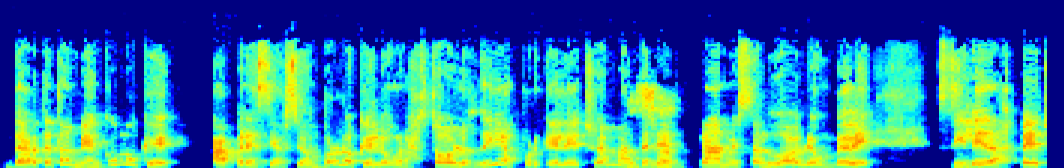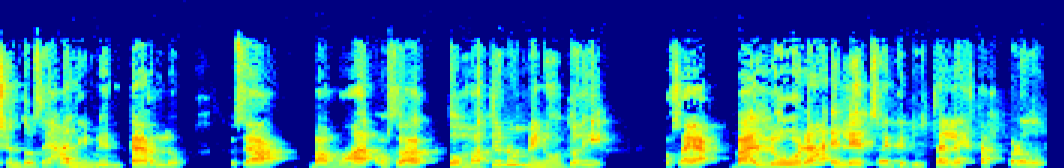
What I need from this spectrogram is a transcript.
darte también como que apreciación por lo que logras todos los días, porque el hecho de mantener sano y saludable a un bebé, si le das pecho, entonces alimentarlo. O sea, vamos a, o sea, tómate unos minutos y, o sea, valora el hecho de que tú le estás, o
